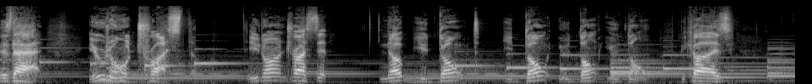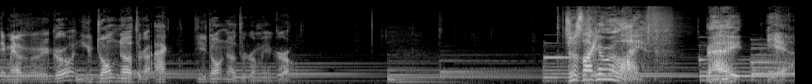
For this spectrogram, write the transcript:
is that you don't trust them. You don't trust it. Nope, you don't. You don't, don't, you don't. Because they may be a girl, you don't know if they're gonna act you don't know if they're gonna be a girl. Just like in real life. Right? Yeah.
